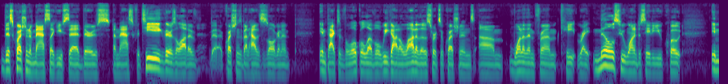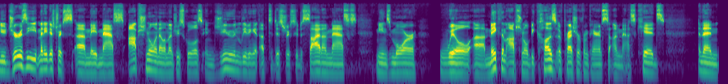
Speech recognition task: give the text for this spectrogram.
This question of masks, like you said, there's a mask fatigue. There's a lot of uh, questions about how this is all going to impact at the local level. We got a lot of those sorts of questions. Um, one of them from Kate Wright Mills, who wanted to say to you, "quote." In New Jersey, many districts uh, made masks optional in elementary schools in June, leaving it up to districts who decide on masks. Means more will uh, make them optional because of pressure from parents to unmask kids. And then,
